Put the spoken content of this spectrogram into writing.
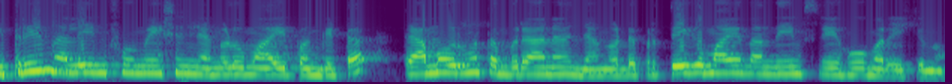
ഇത്രയും നല്ല ഇൻഫർമേഷൻ ഞങ്ങളുമായി പങ്കിട്ട രാമവർമ്മ തമ്പുരാന് ഞങ്ങളുടെ പ്രത്യേകമായ നന്ദിയും സ്നേഹവും അറിയിക്കുന്നു.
